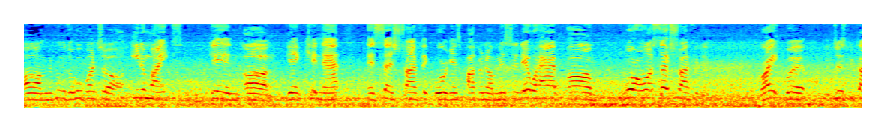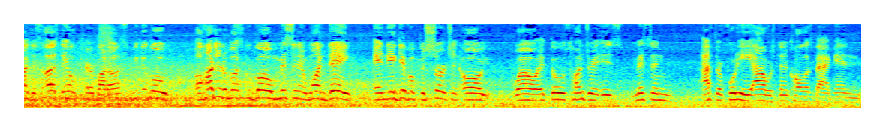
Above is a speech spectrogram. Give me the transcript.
um if it was a whole bunch of Edomites getting um getting kidnapped and sex trafficked, organs popping up missing, they would have um war on sex trafficking, right? But just because it's us, they don't care about us. We could go a hundred of us could go missing in one day, and they give up the search and oh well, if those hundred is missing after 48 hours, then call us back and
